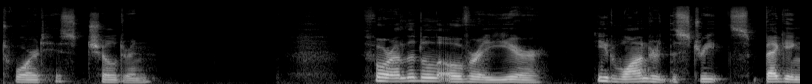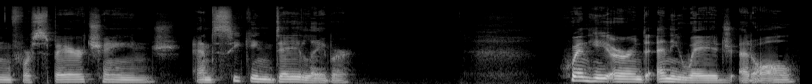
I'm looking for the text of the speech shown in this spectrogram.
toward his children. For a little over a year, he'd wandered the streets begging for spare change and seeking day labor. When he earned any wage at all,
